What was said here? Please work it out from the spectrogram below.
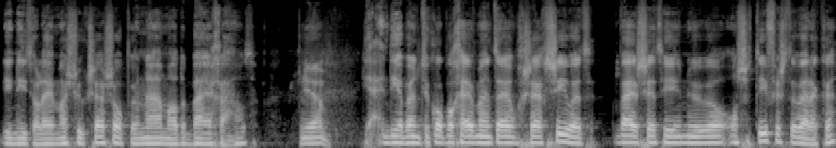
die niet alleen maar succes op hun naam hadden bijgehaald. ja. Ja, en die hebben natuurlijk op een gegeven moment tegen hem gezegd... Siewert, wij zitten hier nu wel onze tyfus te werken.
